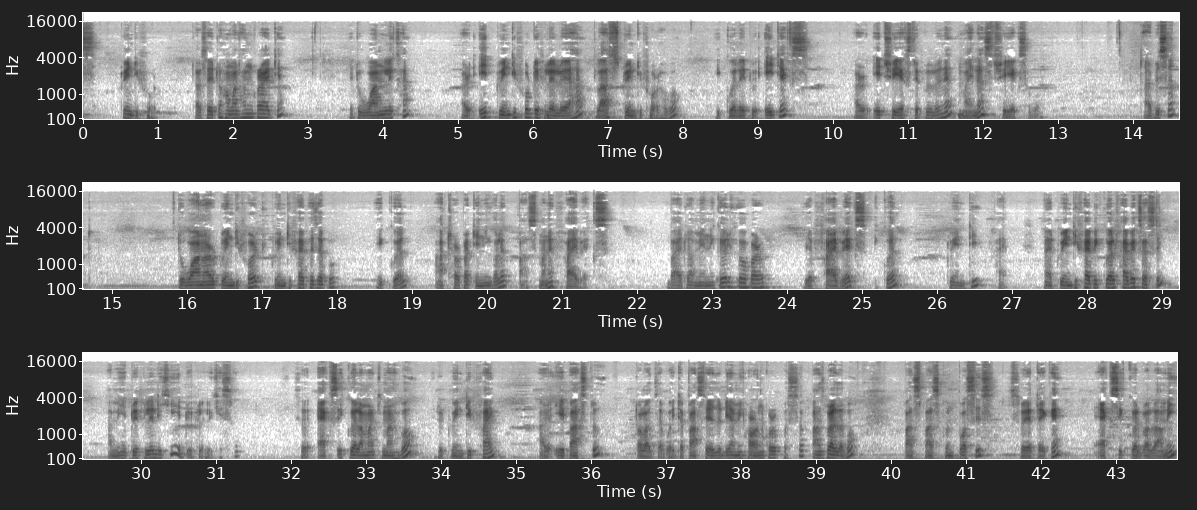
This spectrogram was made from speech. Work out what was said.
twenty four তাৰপিছত এইটো সমাধান কৰা এতিয়া। এইটো ওৱান লিখা আৰু এই টুৱেণ্টি ফ'ৰটো এইফালে লৈ আহা প্লাছ টুৱেণ্টি ফ'ৰ হ'ব। ইকুৱেল এইটো এইট এক্স আৰু এই থ্ৰী এক্সটো এইফালে লৈ মাইনাছ থ্ৰী এক্স হ'ব। তাৰপিছত এইটো ওৱান আৰু টুৱেণ্টি ফ'ৰ টুৱেণ্টি ফাইভ হৈ যাব। ইকুৱেল আঠৰ পৰা তিনি গ'লে পাঁচ মানে ফাইভ এক্স বা এইটো আমি এনেকৈও লিখিব পাৰোঁ যে five x equal twenty five মানে twenty five equal five x আছিল আমি এইটো এইফালে লিখি এইটো এইফালে লিখিছোঁ। চ' এক্স ইকুৱেল আমাৰ কিমান হ'ব? এইটো টুৱেণ্টি ফাইভ আৰু এই পাঁচটো তলত যাব। এতিয়া পাঁচেৰে যদি আমি হৰণ কৰোঁ পঁচিছ পাঁচবাৰ যাব। পাঁচ পাঁচ গুণ পঁচিছ চ' এতেকে এক্স ইকুৱেল পালোঁ আমি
